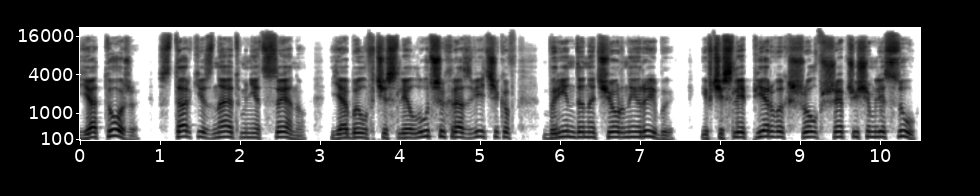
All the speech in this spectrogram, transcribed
Я тоже. Старки знают мне цену. Я был в числе лучших разведчиков Бриндона «Черной рыбы», и в числе первых шел в шепчущем лесу.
